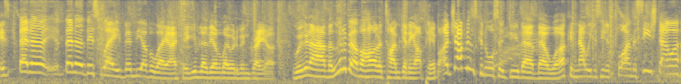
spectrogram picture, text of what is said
It's better, better this way than the other way, I think, even though the other way would have been greater. We're going to have a little bit of a harder time getting up here, but our javelins can also do their, their work, and now we just need to climb a siege tower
